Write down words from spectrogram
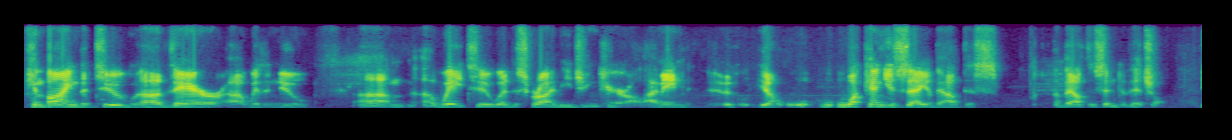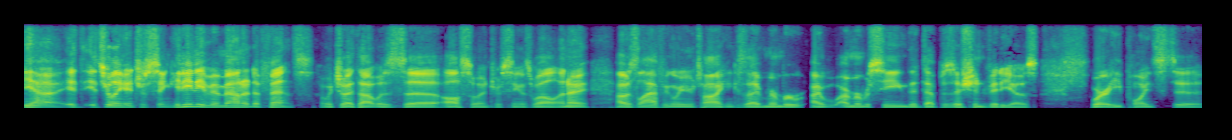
combined the two uh, there uh, with a new um, a way to uh, describe E. Jean Carroll. I mean, you know, what can you say about this about this individual? Yeah, it, it's really interesting. He didn't even mount a defense, which I thought was uh, also interesting as well. And I, I was laughing when you were talking because I remember I, I remember seeing the deposition videos where he points to,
